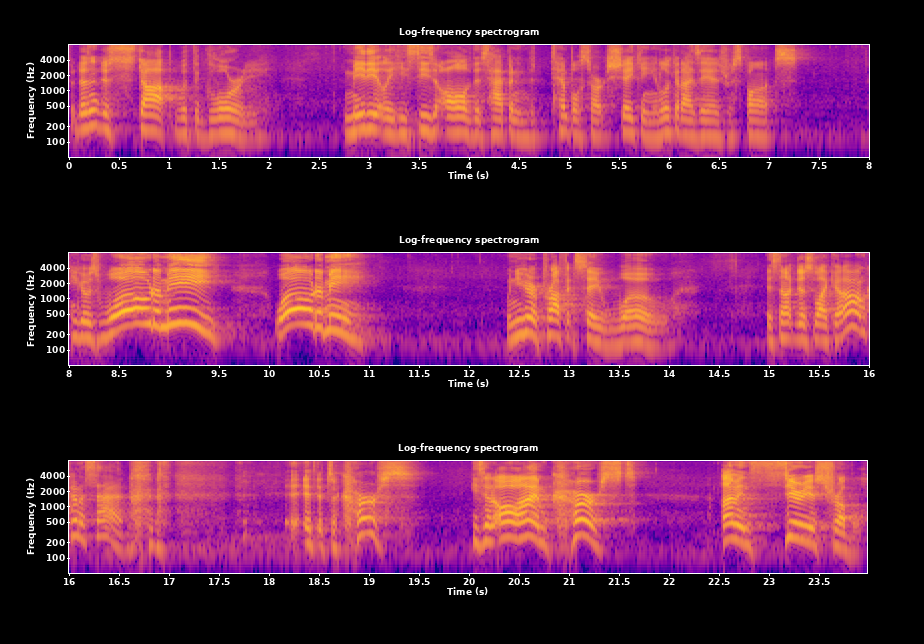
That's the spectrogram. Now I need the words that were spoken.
But doesn't just stop with the glory. Immediately, he sees all of this happening. The temple starts shaking. And look at Isaiah's response. He goes, Woe to me! Woe to me! When you hear a prophet say, Woe, it's not just like, Oh, I'm kind of sad. it's a curse. He said, Oh, I am cursed. I'm in serious trouble.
